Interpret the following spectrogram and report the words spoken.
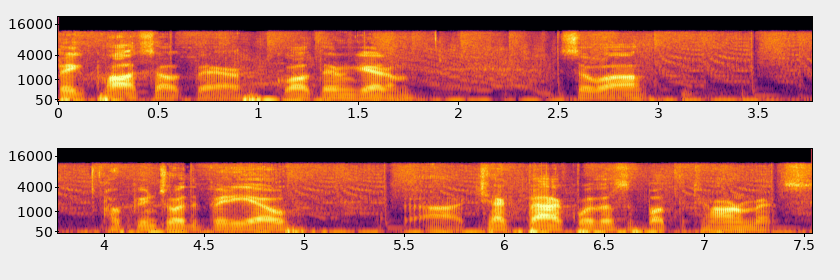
big pots out there. Go out there and get them. So uh, hope you enjoyed the video. Uh, check back with us about the tournaments.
